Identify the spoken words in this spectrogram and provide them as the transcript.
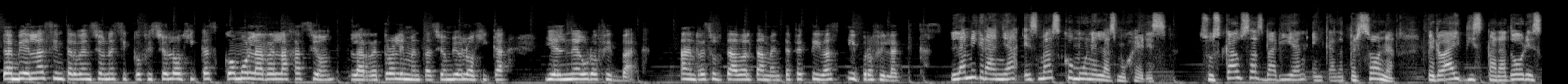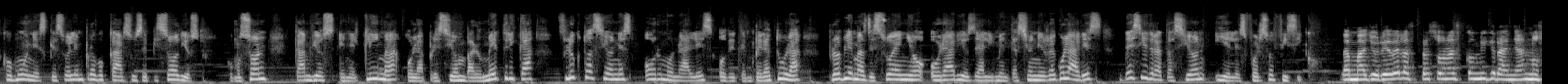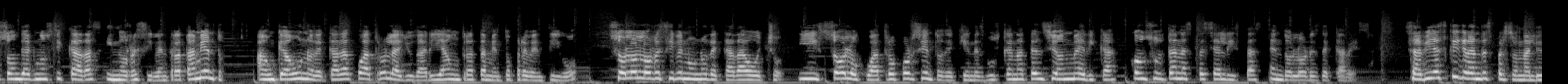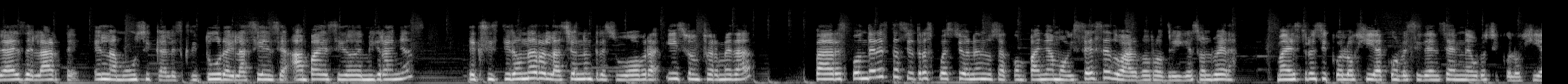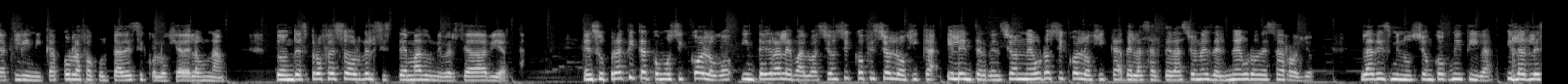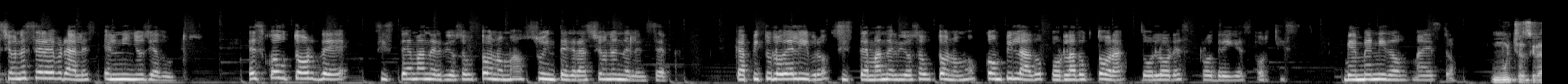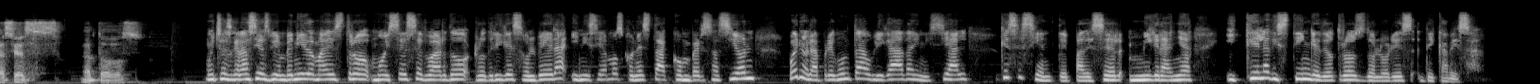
También las intervenciones psicofisiológicas como la relajación, la retroalimentación biológica y el neurofeedback han resultado altamente efectivas y profilácticas. La migraña es más común en las mujeres. Sus causas varían en cada persona, pero hay disparadores comunes que suelen provocar sus episodios, como son cambios en el clima o la presión barométrica, fluctuaciones hormonales o de temperatura, problemas de sueño, horarios de alimentación irregulares, deshidratación y el esfuerzo físico. La mayoría de las personas con migraña no son diagnosticadas y no reciben tratamiento. Aunque a uno de cada cuatro le ayudaría un tratamiento preventivo, solo lo reciben uno de cada ocho y solo 4% de quienes buscan atención médica consultan a especialistas en dolores de cabeza. ¿Sabías que grandes personalidades del arte, en la música, la escritura y la ciencia han padecido de migrañas? ¿Existirá una relación entre su obra y su enfermedad? Para responder estas y otras cuestiones nos acompaña Moisés Eduardo Rodríguez Olvera, maestro en psicología con residencia en neuropsicología clínica por la Facultad de Psicología de la UNAM, donde es profesor del sistema de universidad abierta. En su práctica como psicólogo, integra la evaluación psicofisiológica y la intervención neuropsicológica de las alteraciones del neurodesarrollo, la disminución cognitiva y las lesiones cerebrales en niños y adultos. Es coautor de Sistema Nervioso Autónomo, su integración en el encéfalo capítulo del libro Sistema Nervioso Autónomo, compilado por la doctora Dolores Rodríguez Ortiz. Bienvenido, maestro. Muchas gracias a todos. Muchas gracias, bienvenido maestro Moisés Eduardo Rodríguez Olvera. Iniciamos con esta conversación. Bueno, la pregunta obligada inicial, ¿qué se siente padecer migraña y qué la distingue de otros dolores de cabeza?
